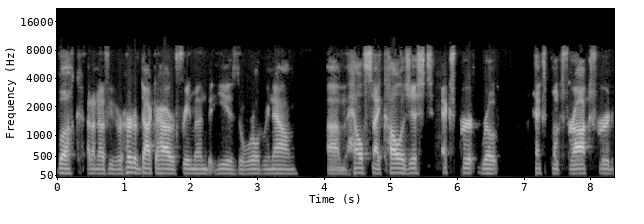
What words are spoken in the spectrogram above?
book. I don't know if you've ever heard of Dr. Howard Friedman, but he is the world renowned um, health psychologist expert, wrote textbooks for Oxford.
